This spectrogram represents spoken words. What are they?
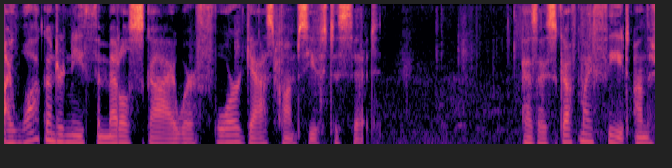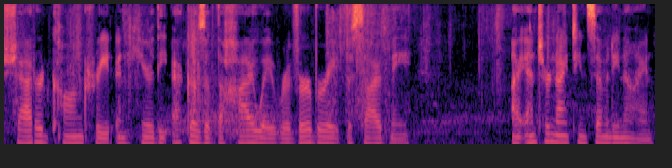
I walk underneath the metal sky where four gas pumps used to sit. As I scuff my feet on the shattered concrete and hear the echoes of the highway reverberate beside me, I enter 1979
